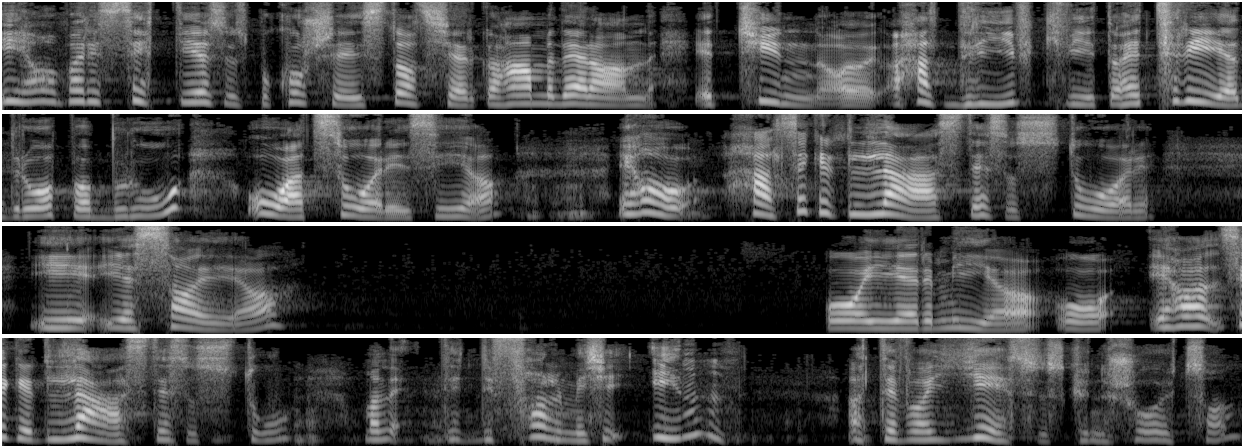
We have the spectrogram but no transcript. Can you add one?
Jeg har bare sett Jesus på korset i statskirka med der han er tynn og helt drivhvit og har tre dråper blod og et sår i sida. Jeg har helt sikkert lest det som står i Jesaja og i Jeremia. Og jeg har sikkert lest det som sto, men det, det faller meg ikke inn at det var Jesus kunne se ut sånn.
